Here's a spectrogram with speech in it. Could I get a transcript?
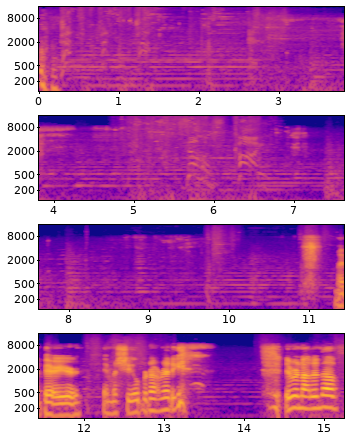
My barrier and my shield were not ready. they were not enough.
